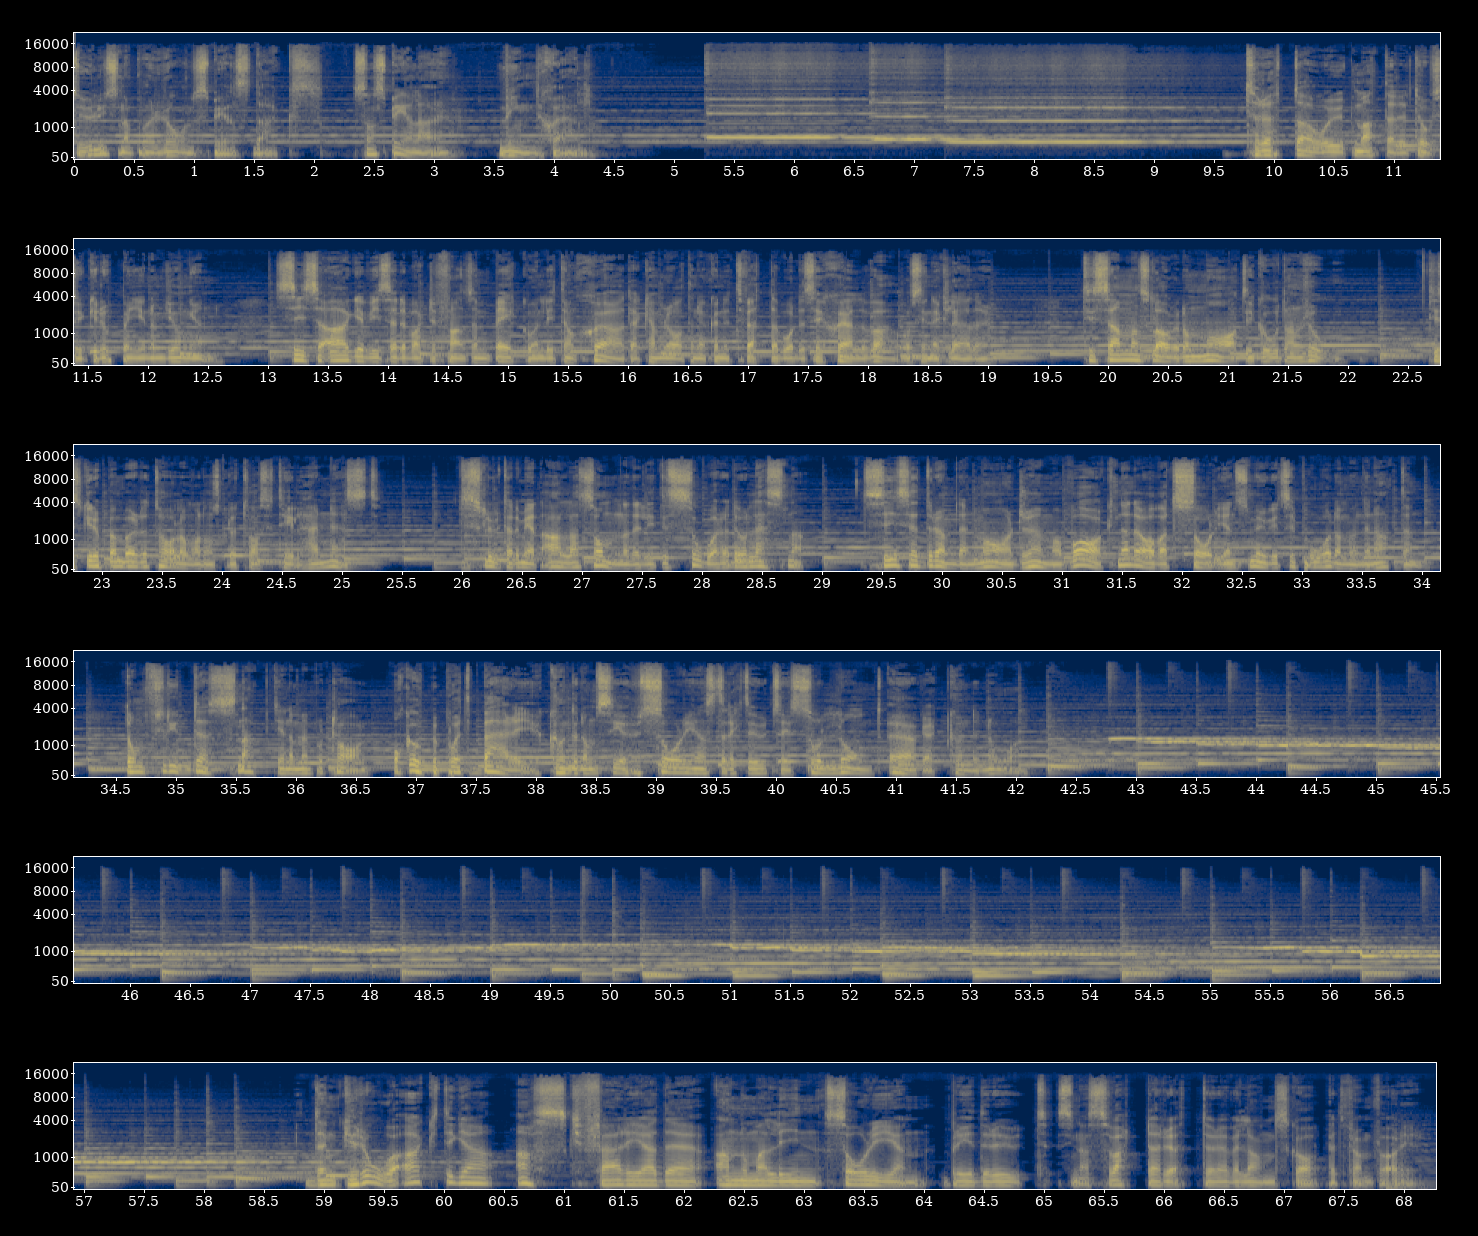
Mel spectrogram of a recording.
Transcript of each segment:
Du lyssnar på Rollspelsdags som spelar Vindsjäl. Trötta och utmattade tog sig gruppen genom djungeln. Sisa Age visade vart det fanns en bäck och en liten sjö där kamraterna kunde tvätta både sig själva och sina kläder. Tillsammans lagade de mat i godan ro. Tills gruppen började tala om vad de skulle ta sig till härnäst. Det slutade med att alla somnade lite sårade och ledsna. Cise drömde en mardröm och vaknade av att sorgen smugit sig på dem under natten. De flydde snabbt genom en portal och uppe på ett berg kunde de se hur sorgen sträckte ut sig så långt ögat kunde nå. Gråaktiga, askfärgade anomalin sorgen breder ut sina svarta rötter över landskapet framför er.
